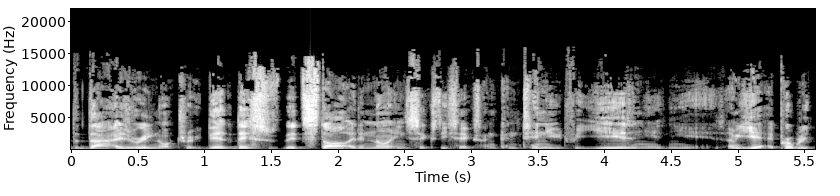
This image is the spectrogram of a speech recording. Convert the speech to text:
That is really not true. This it started in 1966 and continued for years and years and years. I mean, yeah, it probably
